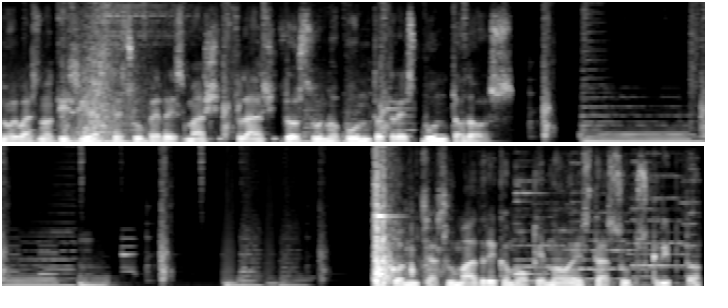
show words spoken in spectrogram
Nuevas noticias de Super Smash Flash 2 1.3.2. Concha su madre como que no estás suscripto.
